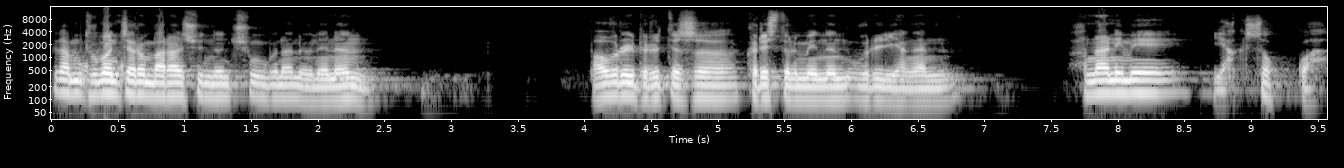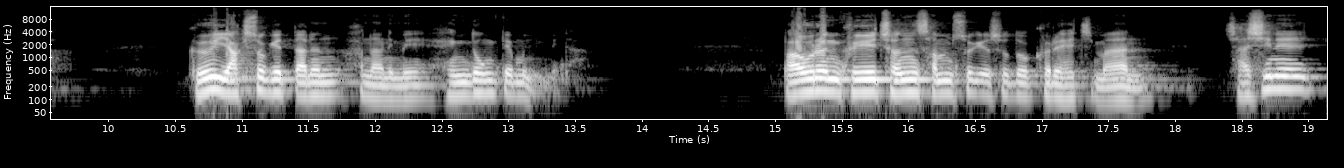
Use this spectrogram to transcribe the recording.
그 다음 두 번째로 말할 수 있는 충분한 은혜는 바울을 비롯해서 그리스도를 믿는 우리를 향한 하나님의 약속과 그 약속에 따른 하나님의 행동 때문입니다. 바울은 그의 전 삶 속에서도 그러했지만 자신의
